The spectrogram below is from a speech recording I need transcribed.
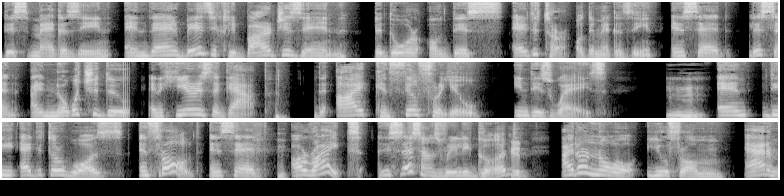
this magazine and then basically barges in the door of this editor of the magazine and said, Listen, I know what you do, and here is a gap that I can fill for you in these ways. Mm. And the editor was enthralled and said, All right, this that sounds really good. good. I don't know you from Adam.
